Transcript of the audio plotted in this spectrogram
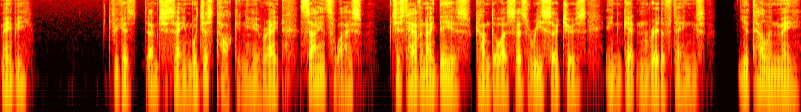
Maybe. Because I'm just saying, we're just talking here, right? Science wise, just having ideas come to us as researchers in getting rid of things. You're telling me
